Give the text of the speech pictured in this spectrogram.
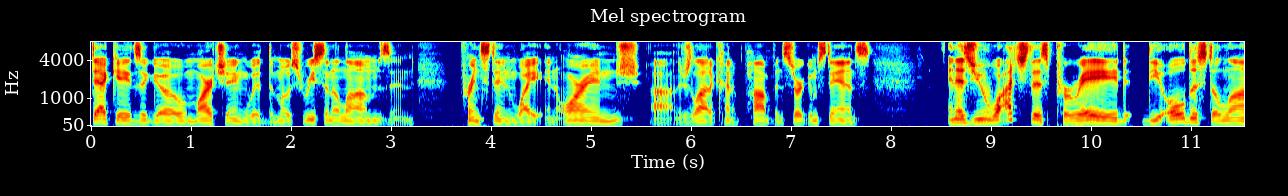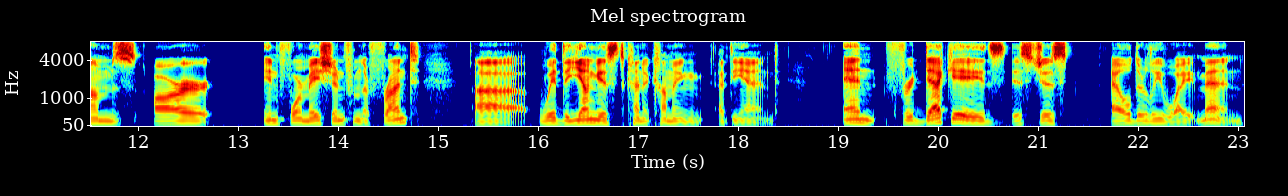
decades ago marching with the most recent alums in Princeton white and orange. Uh, there's a lot of kind of pomp and circumstance. And as you watch this parade, the oldest alums are in formation from the front, uh, with the youngest kind of coming at the end. And for decades, it's just elderly white men.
